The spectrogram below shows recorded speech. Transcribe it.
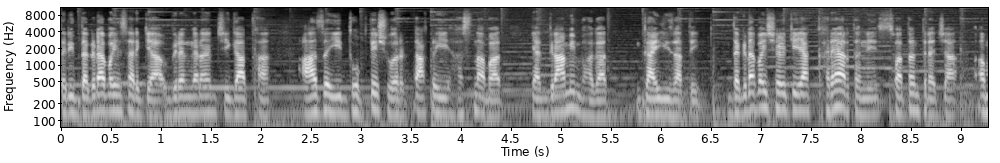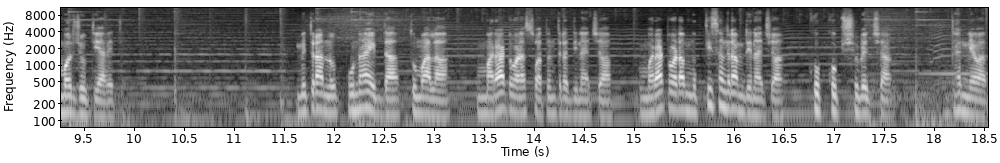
तरी दगडाबाईंसारख्या विरंगणांची गाथा आजही धोपटेश्वर टाकळी हसनाबाद या ग्रामीण भागात गायली जाते. दगडाबाई शेळके या खऱ्या अर्थाने स्वातंत्र्याच्या अमर ज्योती आहेत. मित्रांनो पुन्हा एकदा तुम्हाला मराठवाडा स्वातंत्र्य दिनाच्या मराठवाडा मुक्तीसंग्राम दिनाच्या खूप खूप शुभेच्छा. धन्यवाद.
